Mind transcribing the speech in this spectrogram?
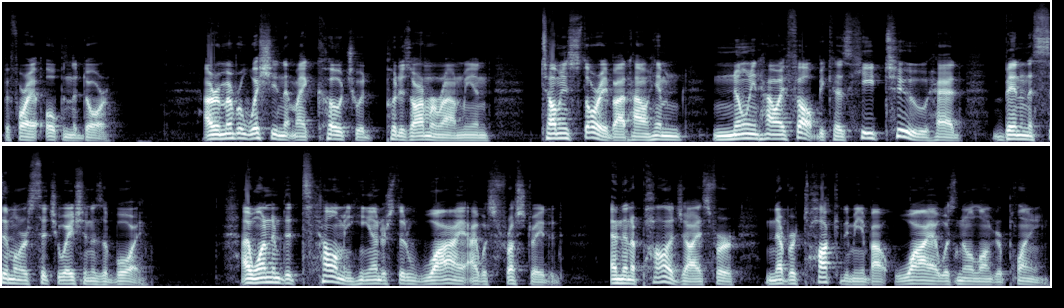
before I opened the door. I remember wishing that my coach would put his arm around me and tell me a story about how him knowing how I felt because he too had been in a similar situation as a boy. I wanted him to tell me he understood why I was frustrated and then apologize for never talking to me about why I was no longer playing.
